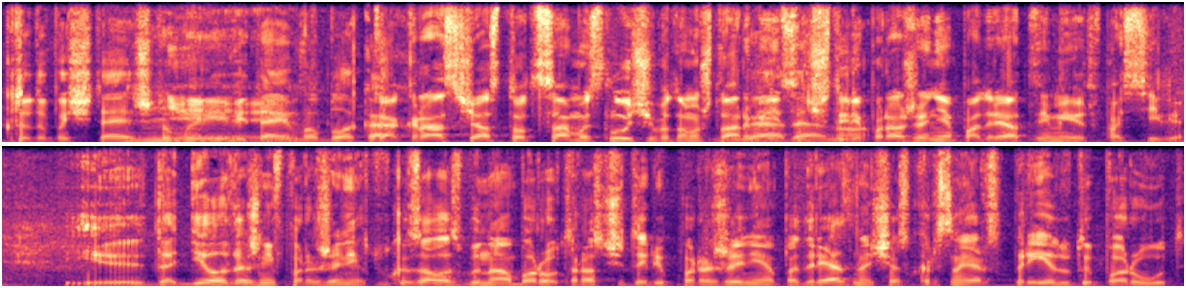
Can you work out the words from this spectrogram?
кто-то посчитает, что не, мы витаем в облаках. Как раз сейчас тот самый случай, потому что армейцы да, да, 4 но... поражения подряд имеют в пассиве. И, да, дело даже не в поражениях. Тут, казалось бы, наоборот. Раз 4 поражения подряд, значит, сейчас Красноярск приедут и порут.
